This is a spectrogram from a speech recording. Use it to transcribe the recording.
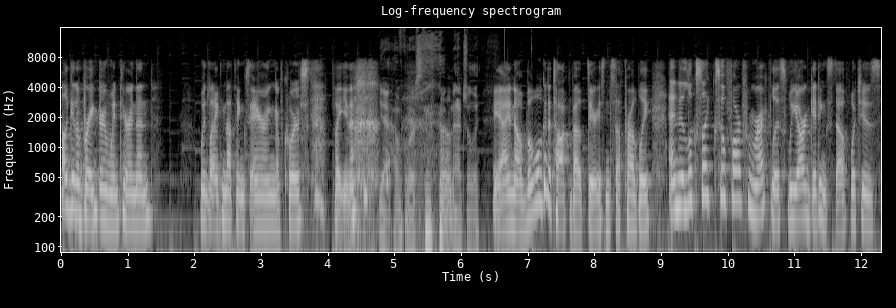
I'll get a break during winter and then when like nothing's airing, of course. But you know, Yeah, of course, Um, naturally. yeah, I know. But we're gonna talk about theories and stuff probably. And it looks like so far from Reckless, we are getting stuff, which is.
